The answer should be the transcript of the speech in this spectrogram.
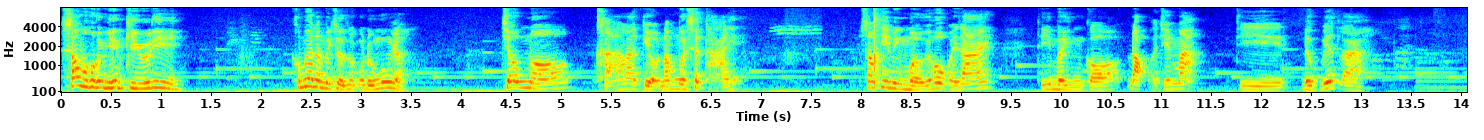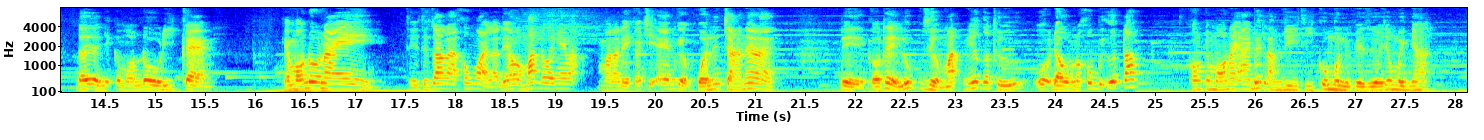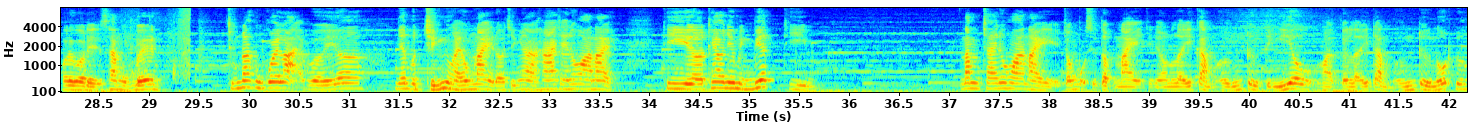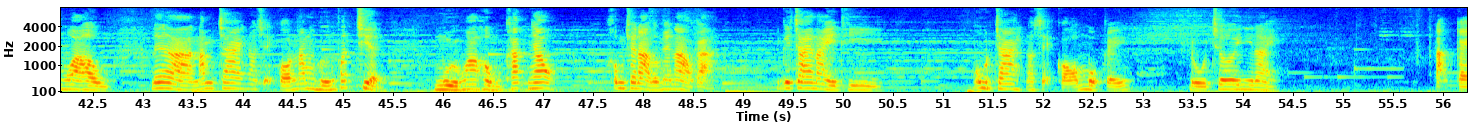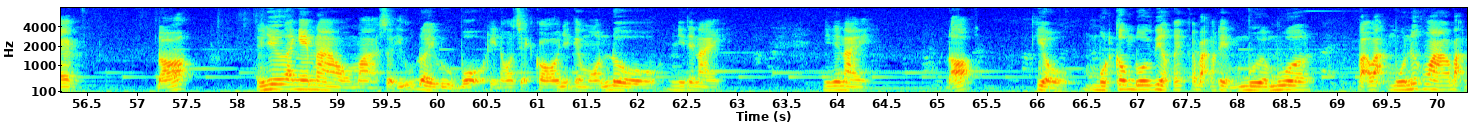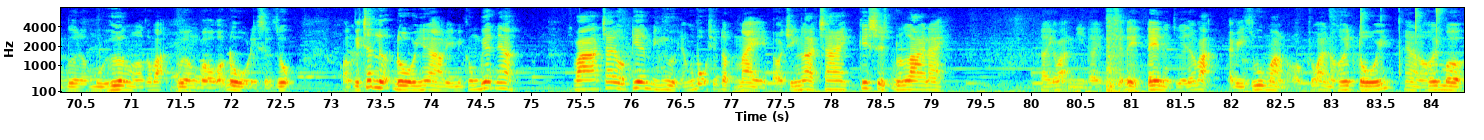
Sau một hồi nghiên cứu thì không biết là mình sử dụng có đúng không nhỉ? Trông nó khá là kiểu 50 sắc thái ấy. sau khi mình mở cái hộp này ra ấy, thì mình có đọc ở trên mạng, thì được biết là đây là những cái món đồ đi kèm. Cái món đồ này thì thực ra là không phải là đeo vào mắt đâu anh em ạ, mà là để các chị em kiểu quấn lên trán thế này, để có thể lúc rửa mặt nước các thứ, gội đầu nó không bị ướt tóc. Còn cái món này ai biết làm gì thì comment ở phía dưới cho mình nha. Thôi được rồi, để sang một bên. Chúng ta cùng quay lại với ờ, nhân vật chính của ngày hôm nay đó chính là hai chai nước hoa này. Thì uh, theo như mình biết thì năm chai nước hoa này trong bộ sưu tập này thì nó lấy cảm hứng từ tình yêu hoặc cái lấy cảm hứng từ nốt hương hoa hồng. Nên là năm chai nó sẽ có năm hướng phát triển mùi hoa hồng khác nhau không chai nào giống chai nào cả. Những cái chai này thì mỗi một chai nó sẽ có một cái đồ chơi như này. Tặng kèm. Đó nếu như anh em nào mà sở hữu đầy đủ bộ thì nó sẽ có những cái món đồ như thế này. Như thế này. Đó kiểu một công đôi việc ấy các bạn có thể vừa mua bạn bạn mua nước hoa các bạn vừa được mùi hương và các bạn vừa có, có đồ để sử dụng. Còn cái chất lượng đồ như nào thì mình không biết nhá và chai đầu tiên mình gửi trong cái bộ sưu tập này đó chính là chai Kisses Online này. Đây các bạn nhìn thấy mình sẽ để tên ở dưới cho các bạn. Tại vì zoom vào nó chỗ này nó hơi tối hay là nó hơi mờ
